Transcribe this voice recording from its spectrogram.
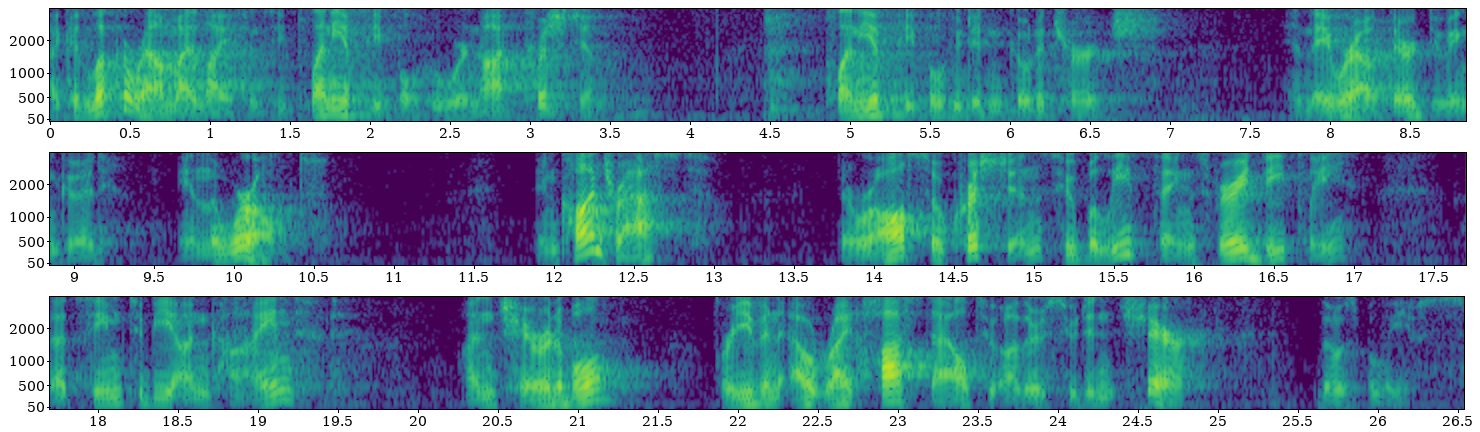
I could look around my life and see plenty of people who were not Christian, plenty of people who didn't go to church, and they were out there doing good in the world. In contrast, there were also Christians who believed things very deeply that seemed to be unkind, uncharitable, or even outright hostile to others who didn't share those beliefs.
